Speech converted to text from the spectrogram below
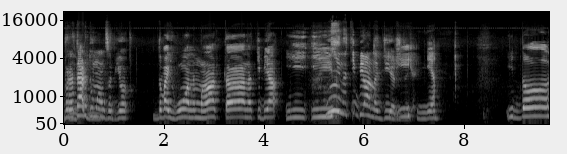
Вратарь думал забьет. Давай гон, мата на тебя. И, и... Не на тебя надежда. И не. И да,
